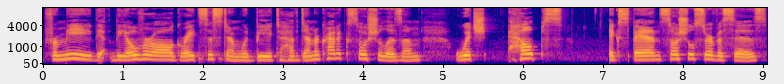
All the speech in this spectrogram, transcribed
For me, the the overall great system would be to have democratic socialism which helps expand social services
